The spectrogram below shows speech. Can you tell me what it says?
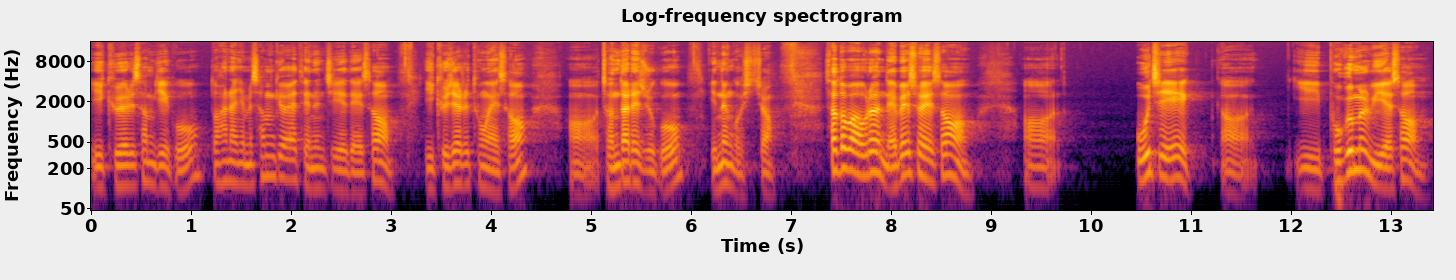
이 교회를 섬기고 또 하나님을 섬겨야 되는지에 대해서 이 교제를 통해서 어, 전달해주고 있는 것이죠. 사도 바울은 에베소에서 어, 오직 어, 이 복음을 위해서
